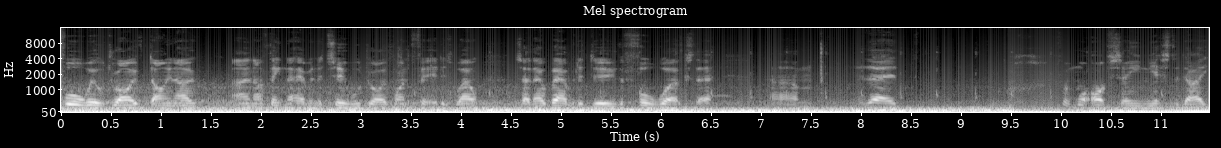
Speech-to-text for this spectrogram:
four wheel drive dyno, and I think they're having a two wheel drive one fitted as well. So they'll be able to do the full works there. Um, from what I've seen yesterday,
